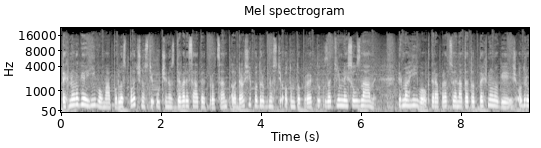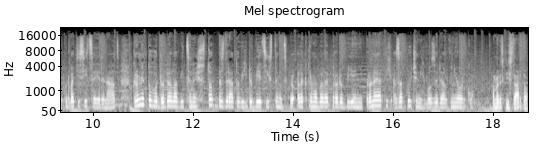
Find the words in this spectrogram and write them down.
Technologie Hivo má podle společnosti účinnost 95%, ale další podrobnosti o tomto projektu zatím nejsou známy. Firma Hivo, která pracuje na této technologii již od roku 2011, kromě toho dodala více než 100 bezdrátových dobíjecích stanic pro elektromobily pro dobíjení pronajatých a zapůjčených vozidel v New Yorku. Americký startup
